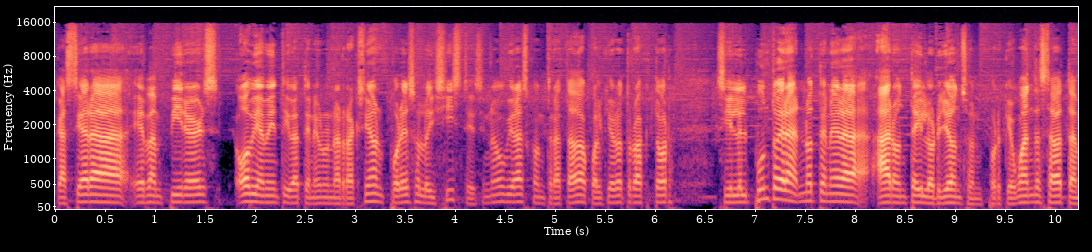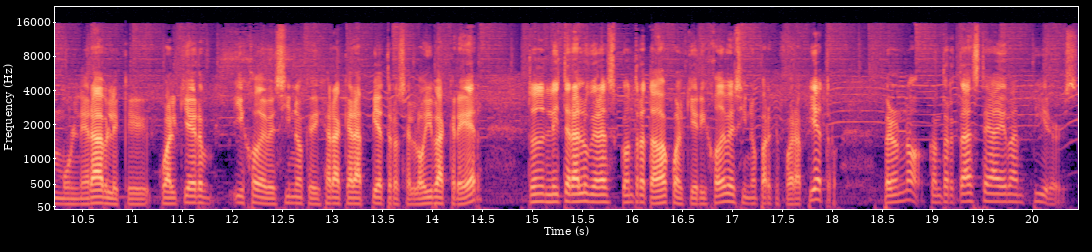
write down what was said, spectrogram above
Castear a Evan Peters obviamente iba a tener una reacción, por eso lo hiciste. Si no hubieras contratado a cualquier otro actor, si el punto era no tener a Aaron Taylor Johnson, porque Wanda estaba tan vulnerable que cualquier hijo de vecino que dijera que era Pietro se lo iba a creer, entonces literal hubieras contratado a cualquier hijo de vecino para que fuera Pietro. Pero no, contrataste a Evan Peters.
